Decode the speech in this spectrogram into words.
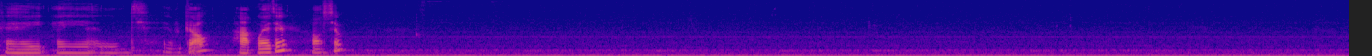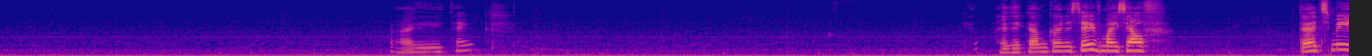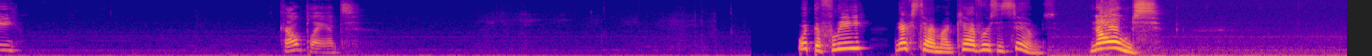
Okay, and there we go. Hot weather also. I think. I think I'm going to save myself. That's me. Cow plant. What the flea? Next time on Cat vs. Sims. Gnomes!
